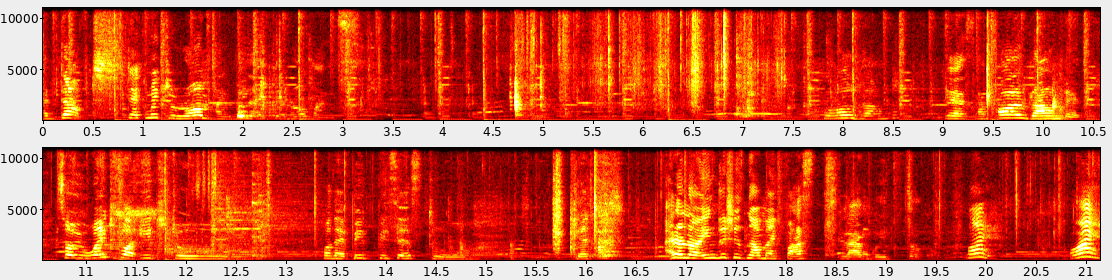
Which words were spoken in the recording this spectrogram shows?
adapt. Take me to Rome and be like the Romans. All rounded. Yes, I'm all rounded. So you wait for it to, for the big pieces to get. I don't know. English is not my first language. So why? Why?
